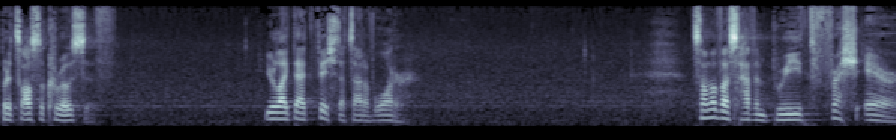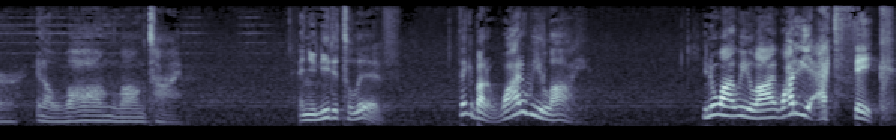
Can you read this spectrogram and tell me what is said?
But it's also corrosive. You're like that fish that's out of water. Some of us haven't breathed fresh air in a long, long time. And you need it to live. Think about it. Why do we lie? You know why we lie? Why do you act fake?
